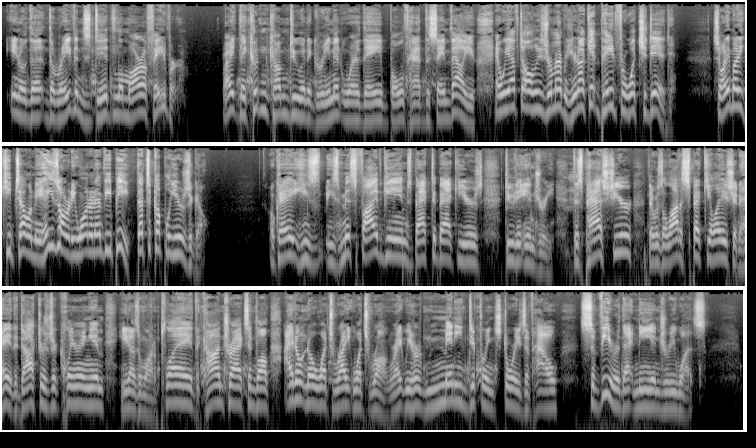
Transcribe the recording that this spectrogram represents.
you know, the, the Ravens did Lamar a favor right? They couldn't come to an agreement where they both had the same value. And we have to always remember you're not getting paid for what you did. So anybody keep telling me hey, he's already won an MVP. That's a couple years ago. Okay, he's he's missed five games back to back years due to injury. This past year, there was a lot of speculation. Hey, the doctors are clearing him. He doesn't want to play. The contract's involved. I don't know what's right, what's wrong. Right? We heard many differing stories of how severe that knee injury was.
